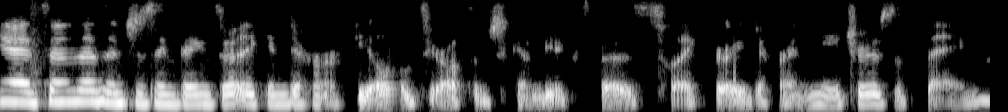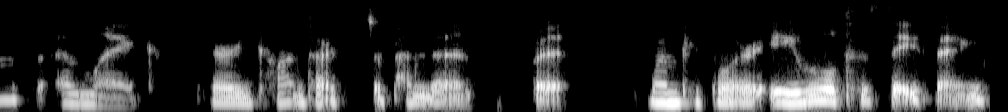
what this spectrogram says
yeah, some of those interesting things are like in different fields, you're also just going to be exposed to like very different natures of things and like very context dependent. But when people are able to say things,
